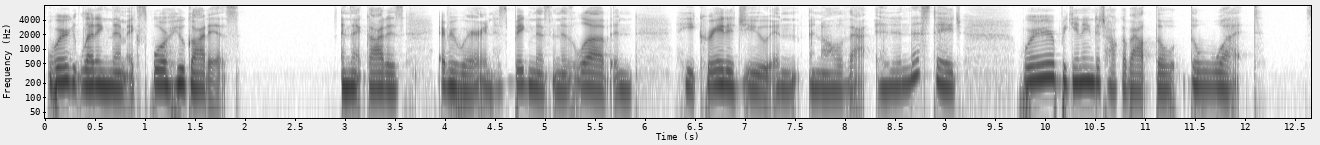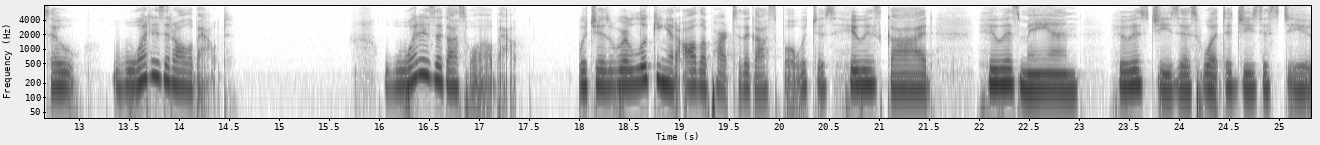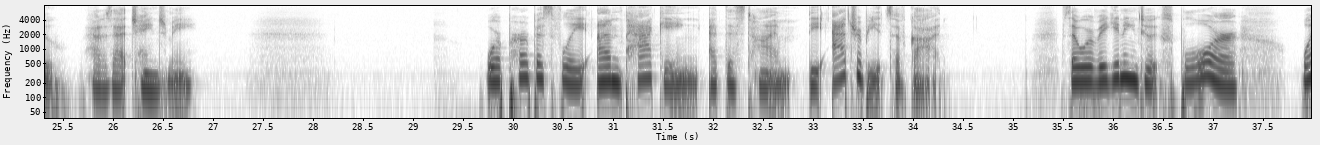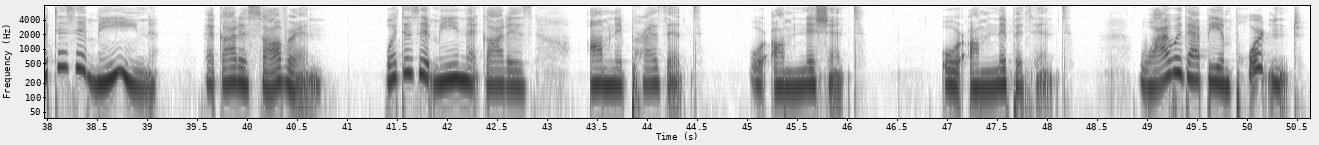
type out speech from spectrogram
we're letting them explore who God is and that God is everywhere and his bigness and his love and he created you and, and all of that. And in this stage, we're beginning to talk about the the what. So what is it all about? What is the gospel all about? Which is we're looking at all the parts of the gospel, which is who is God, who is man, who is Jesus, what did Jesus do? How does that change me? We're purposefully unpacking at this time the attributes of God. So we're beginning to explore what does it mean that God is sovereign? What does it mean that God is omnipresent or omniscient or omnipotent? Why would that be important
